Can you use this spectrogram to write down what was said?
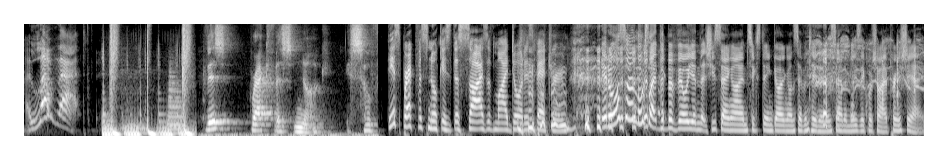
I love that. This breakfast nook is so This breakfast nook is the size of my daughter's bedroom. It also looks like the pavilion that she's saying I am 16 going on 17 in the Sound of Music, which I appreciate.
